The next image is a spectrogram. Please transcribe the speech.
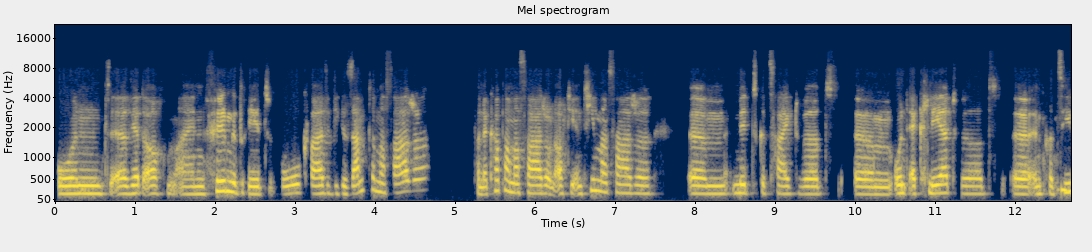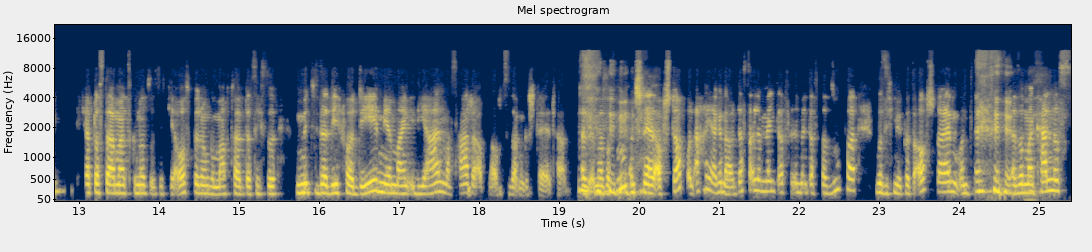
und äh, sie hat auch einen Film gedreht, wo quasi die gesamte Massage von der Körpermassage und auch die Intimmassage ähm, mit gezeigt wird ähm, und erklärt wird. Äh, Im Prinzip, mhm. ich habe das damals genutzt, als ich die Ausbildung gemacht habe, dass ich so mit dieser DVD mir meinen idealen Massageablauf zusammengestellt habe. Also immer so hm, und schnell auf Stopp und ach ja, genau, das Element, das Element, das war super, muss ich mir kurz aufschreiben. Und also man kann das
